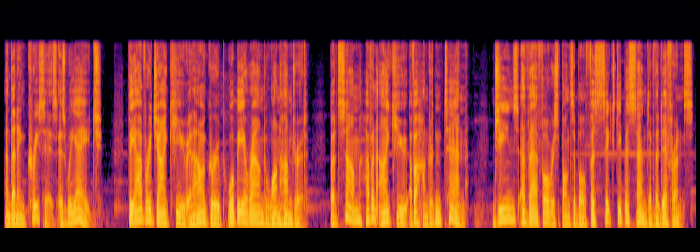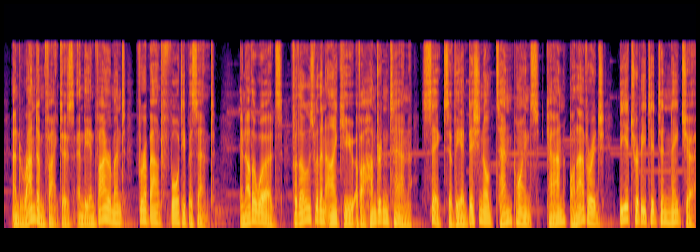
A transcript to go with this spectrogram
and then increases as we age. The average IQ in our group will be around 100, but some have an IQ of 110. Genes are therefore responsible for 60% of the difference, and random factors in the environment for about 40%. In other words, for those with an IQ of 110, 6 of the additional 10 points can, on average, be attributed to nature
